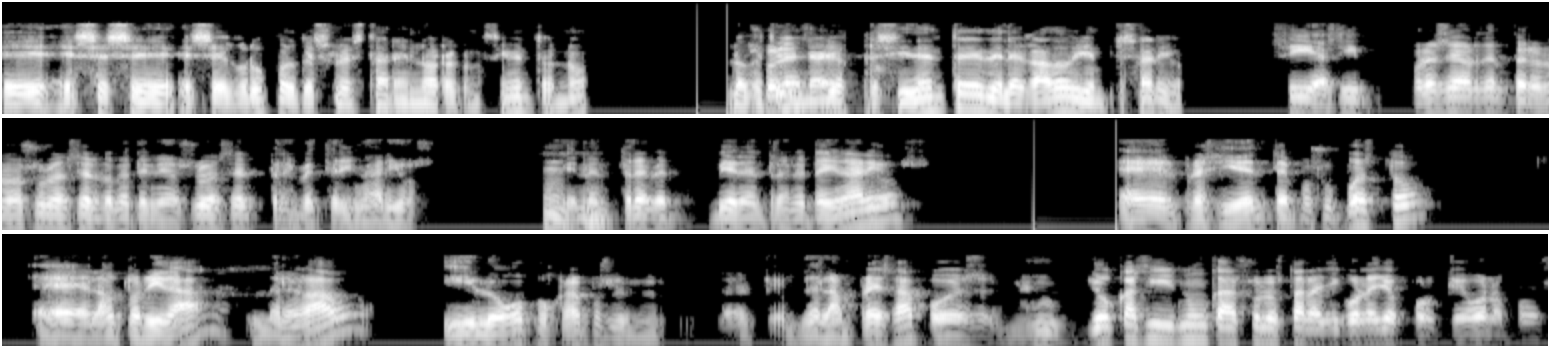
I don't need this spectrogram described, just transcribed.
eh, es ese, ese grupo el que suele estar en los reconocimientos, ¿no? Los veterinarios, presidente, delegado y empresario. Sí, así, por ese orden, pero no suelen ser dos veterinarios, suelen ser tres veterinarios. vienen, tres, vienen tres veterinarios, el presidente, por supuesto, eh, la autoridad, el delegado, y luego, pues claro, pues el, de la empresa, pues yo casi nunca suelo estar allí con ellos porque, bueno, pues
